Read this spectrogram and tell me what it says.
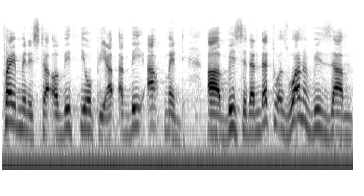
Prime Minister of Ethiopia, Abiy Ahmed, visited, and that was one of his um,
